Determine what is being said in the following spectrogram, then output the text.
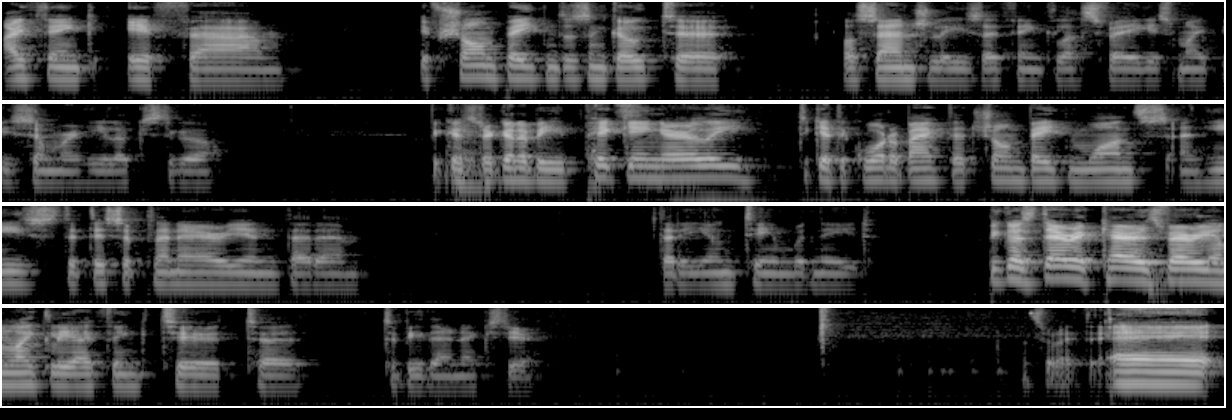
I think if um, if Sean Payton doesn't go to Los Angeles, I think Las Vegas might be somewhere he looks to go. Because they're going to be picking early to get the quarterback that Sean Payton wants, and he's the disciplinarian that um that a young team would need. Because Derek Carr is very unlikely, I think, to to to be there next year. That's what I think. Uh,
